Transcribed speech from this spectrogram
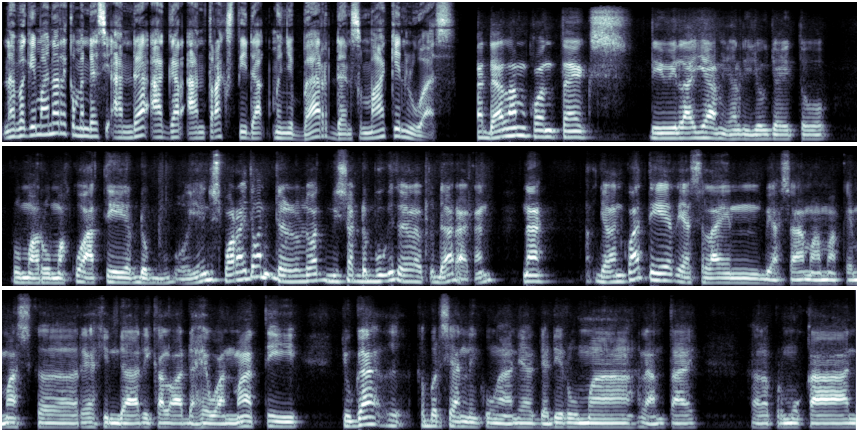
Nah, bagaimana rekomendasi Anda agar antraks tidak menyebar dan semakin luas? Dalam konteks di wilayah misalnya di Jogja itu rumah-rumah kuatir debu oh ya ini spora itu kan lewat bisa debu gitu lewat udara kan nah jangan khawatir ya selain biasa memakai masker ya hindari kalau ada hewan mati juga eh, kebersihan lingkungannya jadi rumah lantai kalau permukaan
